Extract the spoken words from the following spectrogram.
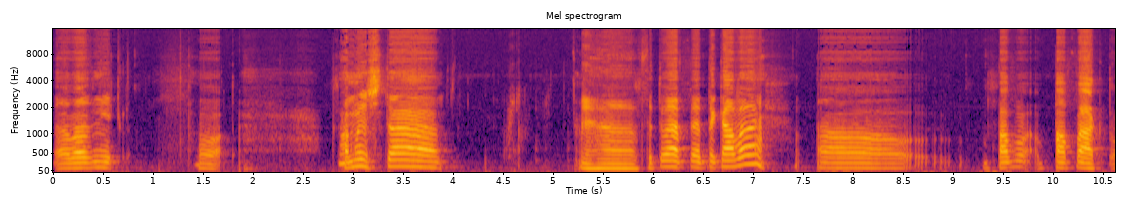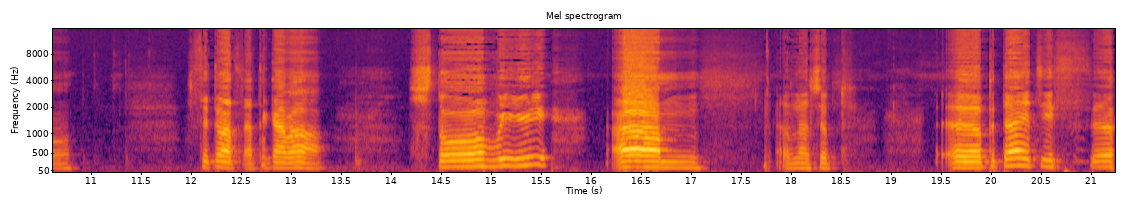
возникли. Вот. Потому что ситуация такова, э, по, по факту, ситуация такова, что вы, э, значит, э, пытаетесь э,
